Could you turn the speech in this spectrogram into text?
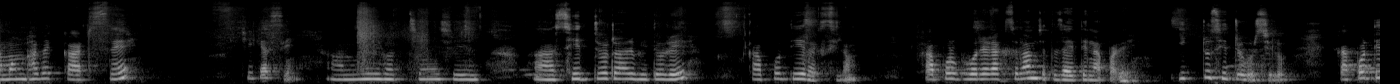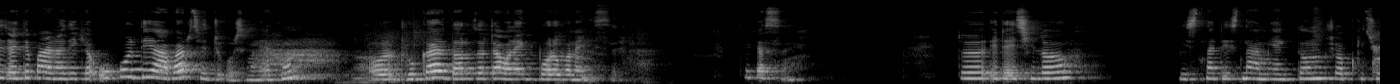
এমনভাবে কাটছে, ঠিক আছে? আমি হচ্ছে সেই ছিদ্রটার ভিতরে কাপড় দিয়ে রাখছিলাম। কাপড় ভরে রাখছিলাম যাতে যাইতে না পারে। একটু ছিদ্র করছিল। কাপড় দিয়ে যাইতে পারে না দেখে উপর দিয়ে আবার ছিদ্র করছে। মানে এখন ওর ঢোকার দরজাটা অনেক বড় বানাই দিচ্ছে ঠিক আছে? তো এটাই ছিল। বিছনা টিছনা আমি একদম সব কিছু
